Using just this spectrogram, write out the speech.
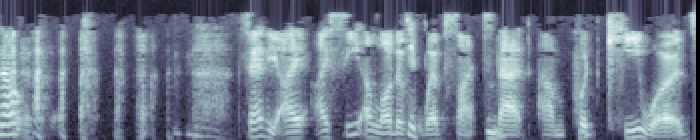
No. Sandy, I, I see a lot of websites mm-hmm. that um, put keywords,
